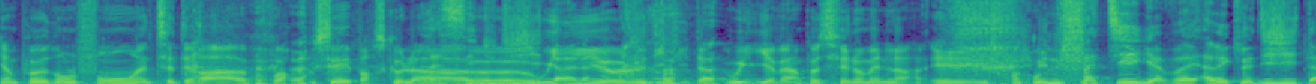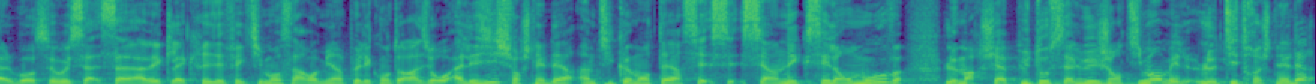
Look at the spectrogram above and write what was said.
Un peu dans le fond, etc. à pouvoir pousser parce que là, euh, oui, euh, le digital, oui, il y avait un peu ce phénomène-là. Et, une fatigue avec le digital. Bon, oui, ça, avec la crise, effectivement, ça a remis un peu les compteurs à zéro. Allez-y sur Schneider, un petit commentaire. C'est un excellent move. Le marché a plutôt salué gentiment, mais le titre Schneider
